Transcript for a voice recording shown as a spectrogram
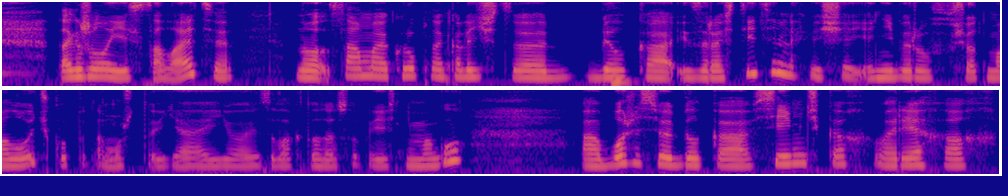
Также он есть в салате. Но самое крупное количество белка из растительных вещей я не беру в счет молочку, потому что я ее из-за лактозы особо есть не могу. А больше всего белка в семечках, в орехах,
